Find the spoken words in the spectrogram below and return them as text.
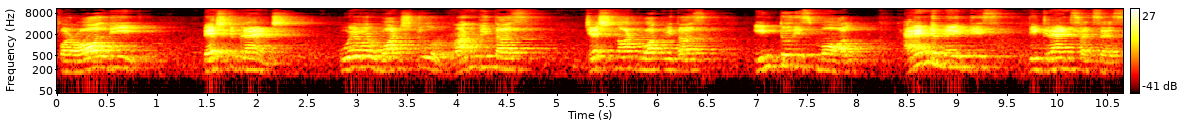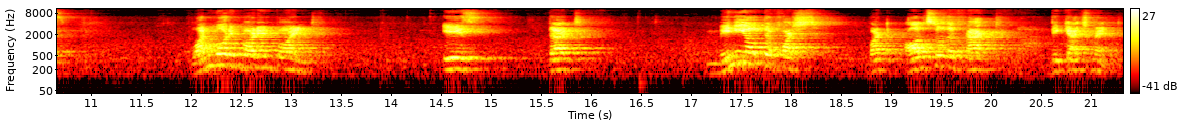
for all the best brands whoever wants to run with us just not work with us into this mall and make this the grand success. One more important point is that many of the first, but also the fact, the catchment.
